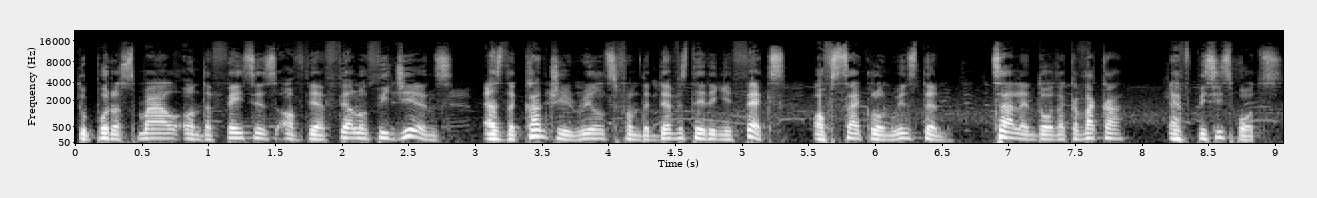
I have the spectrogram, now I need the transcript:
to put a smile on the faces of their fellow Fijians as the country reels from the devastating effects of Cyclone Winston. Talento Dakavaka, FBC Sports.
